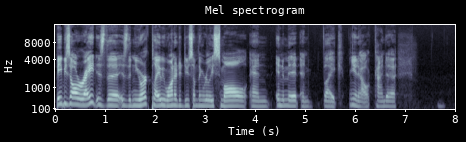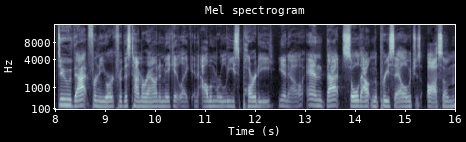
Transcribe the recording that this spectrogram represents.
baby's all right is the is the New York play. We wanted to do something really small and intimate and like you know kind of do that for New York for this time around and make it like an album release party, you know, and that sold out in the pre-sale, which is awesome.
